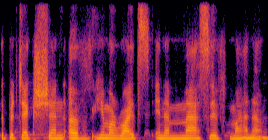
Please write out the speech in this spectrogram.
the protection of human rights in a massive manner.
